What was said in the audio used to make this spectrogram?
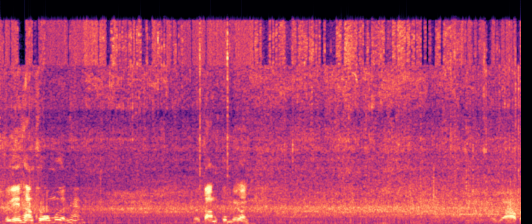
เดี๋ยวนี้ทางโค้งมืดฮะ เดี๋ยวตามกลุ่มไปก่อน ยาวไป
